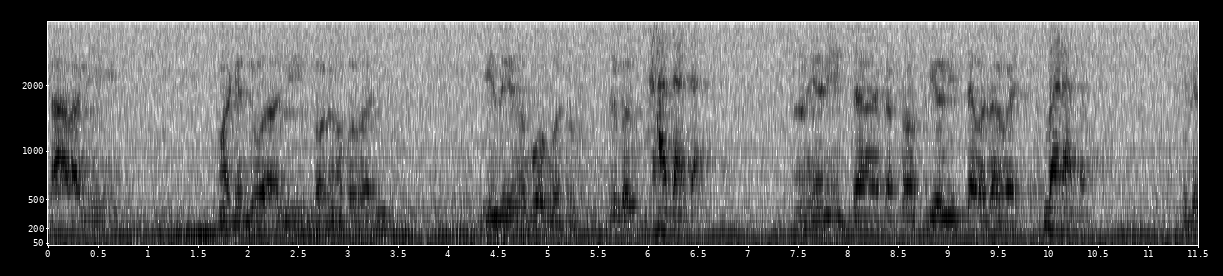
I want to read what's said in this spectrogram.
ખાવાની માટે જોવાની કોણ વાપરવાની. ઇન્દ્રિયો ભોગ શું કહ્યું? એની ઈચ્છા કરતા સ્ત્રીઓની ઈચ્છા વધારે હોય. બરાબર. એટલે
